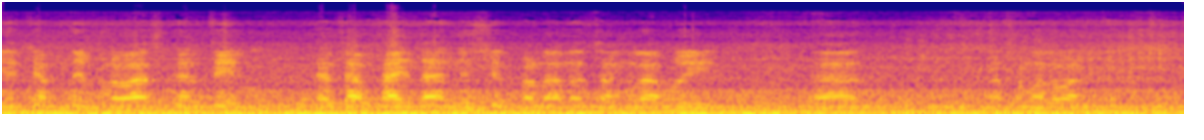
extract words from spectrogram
याच्यामध्ये प्रवास करतील त्याचा फायदा निश्चितपणानं चांगला होईल. असं मला वाटतं.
